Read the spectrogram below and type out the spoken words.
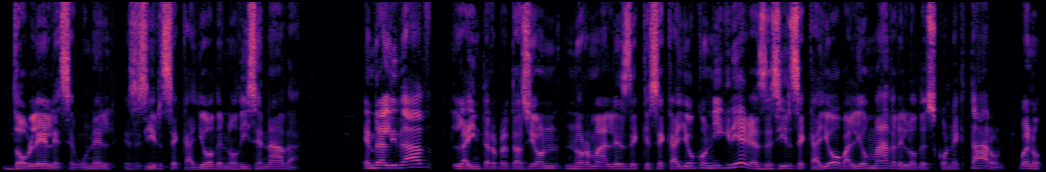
doble L, según él, es decir, se cayó de no dice nada. En realidad, la interpretación normal es de que se cayó con Y, es decir, se cayó, valió madre, lo desconectaron. Bueno,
